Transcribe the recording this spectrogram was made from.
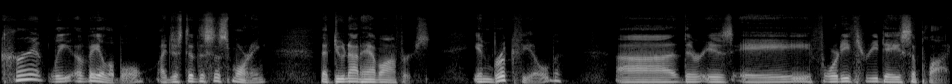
currently available. I just did this this morning that do not have offers. In Brookfield, uh, there is a 43 day supply.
